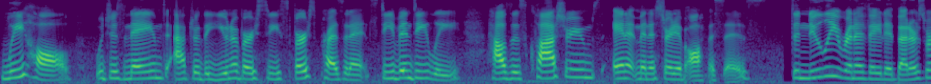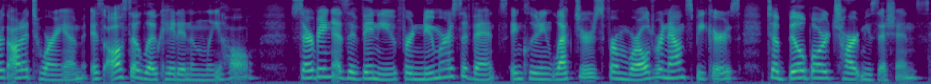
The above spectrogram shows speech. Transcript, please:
Lee Hall, which is named after the university's first president, Stephen D. Lee, houses classrooms and administrative offices. The newly renovated Bettersworth Auditorium is also located in Lee Hall, serving as a venue for numerous events, including lectures from world renowned speakers to Billboard chart musicians.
